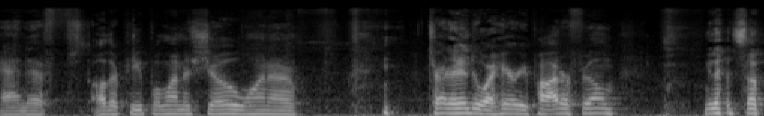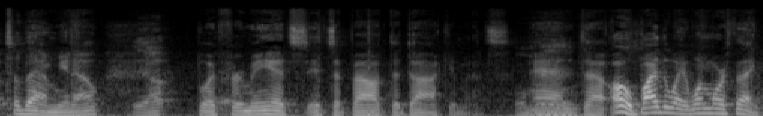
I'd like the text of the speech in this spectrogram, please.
And if other people on the show want to turn it into a Harry Potter film, that's up to them, you know. Yeah. But for me, it's it's about the documents. Oh, and uh, oh, by the way, one more thing.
